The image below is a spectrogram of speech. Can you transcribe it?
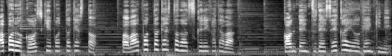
アポロ公式ポッドキャスト、パワーポッドキャストの作り方は、コンテンツで世界を元気に、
